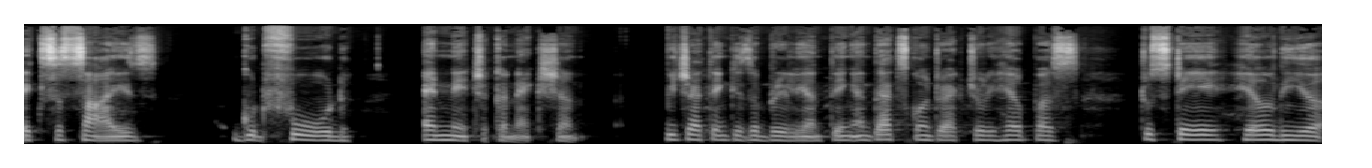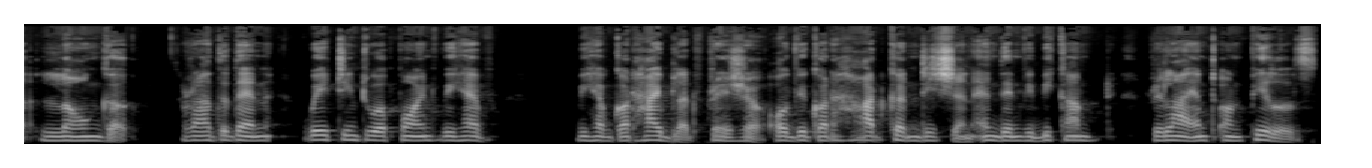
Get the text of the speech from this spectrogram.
exercise, good food, and nature connection which I think is a brilliant thing. And that's going to actually help us to stay healthier longer rather than waiting to a point we have we have got high blood pressure or we've got a heart condition and then we become reliant on pills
